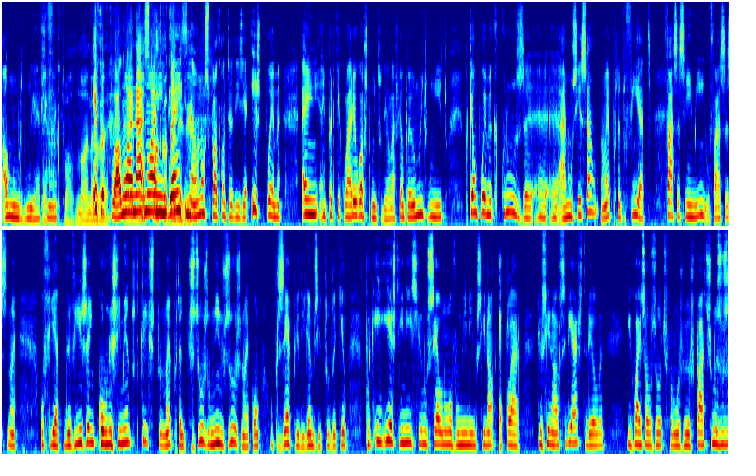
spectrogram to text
ao número de mulheres. É não é? factual. Não há nada, É factual, não há, é, na- se não há ninguém. Não, não se pode contradizer. Este poema, em, em particular, eu gosto muito dele, acho que é um poema muito bonito, porque é um poema que cruza a, a- Anunciação, não é? Portanto, o Fiat, faça-se em mim, o faça-se, não é? O Fiat da Virgem com o nascimento de Cristo, não é? Portanto, Jesus, o menino Jesus, não é? Com o presépio, digamos, e tudo aquilo. Porque este início no céu não houve o mínimo sinal. É claro que o sinal seria a estrela iguais aos outros foram os meus passos, mas, os,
